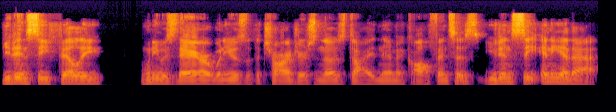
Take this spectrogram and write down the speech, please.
you didn't see Philly when he was there, when he was with the Chargers and those dynamic offenses. You didn't see any of that.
